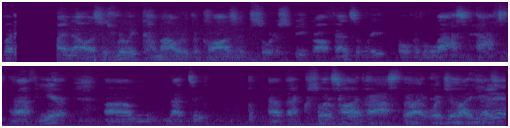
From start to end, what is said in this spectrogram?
But Ryan Ellis has really come out of the closet, so to speak, offensively over the last half half year. Um, not to have that sort of go past that, but, would but he did.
